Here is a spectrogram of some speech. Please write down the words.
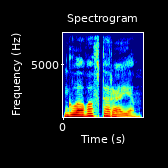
Глава вторая.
